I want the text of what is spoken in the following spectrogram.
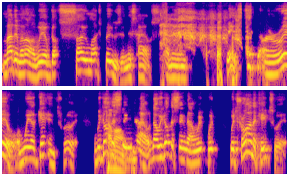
Madam and I, we have got so much booze in this house. I mean, it's just unreal, and we are getting through it. We got Come this on. thing now. No, we got this thing now. We, we, we're trying to keep to it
